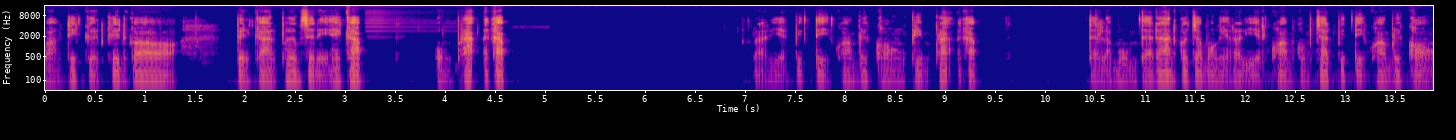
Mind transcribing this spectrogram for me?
ว่างที่เกิดขึ้นก็เป็นการเพิ่มเสน่ห์ให้กับองค์พระนะครับ รายละเอียดมิติความลึกของพิมพ์พระนะครับ แต่ละมุมแต่ด้านก็จะมองเห็นรายละเอียดความคมชัดมิติความลึกของ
